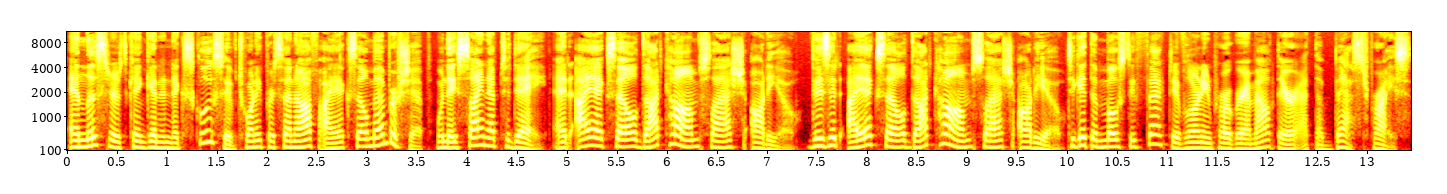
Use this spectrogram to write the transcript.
And listeners can get an exclusive 20% off IXL membership when they sign up today at IXL.com slash audio. Visit IXL.com slash audio to get the most effective learning program out there at the best price.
